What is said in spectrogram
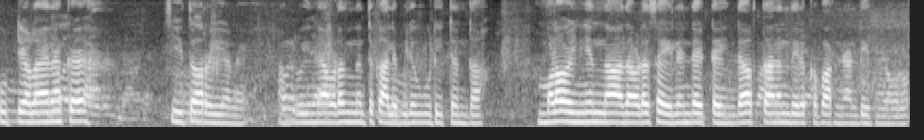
കുട്ടികളെനൊക്കെ ചീത്ത അറിയാണ് അപ്പോൾ പിന്നെ അവിടെ നിന്നിട്ട് കലപിൽ കൂടിയിട്ട് എന്താ? നമ്മളെ ഒഴിഞ്ഞ് നിന്നാൽ അതവിടെ സൈലന്റ് ആയിട്ട് അതിന്റെ വർത്താനം എന്തെങ്കിലുമൊക്കെ പറഞ്ഞുകൊണ്ടിരുന്നോളൂ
